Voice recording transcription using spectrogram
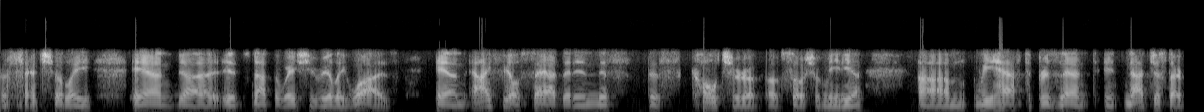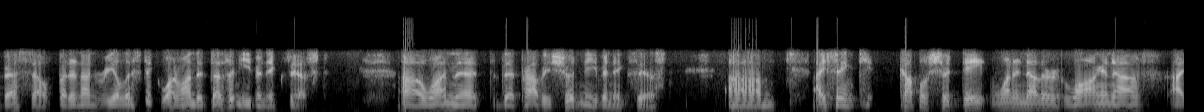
essentially, and uh, it's not the way she really was. And I feel sad that in this this culture of, of social media, um, we have to present it, not just our best self, but an unrealistic one, one that doesn't even exist, uh, one that that probably shouldn't even exist. Um, I think couples should date one another long enough. I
